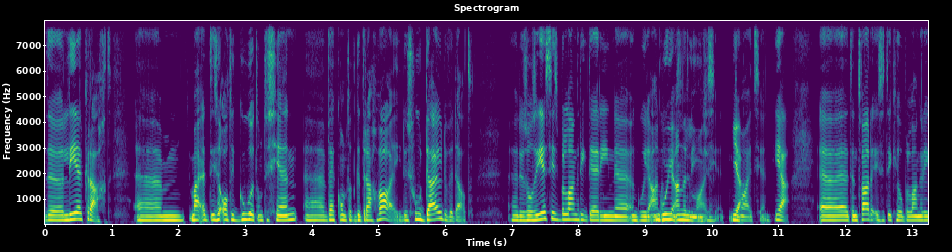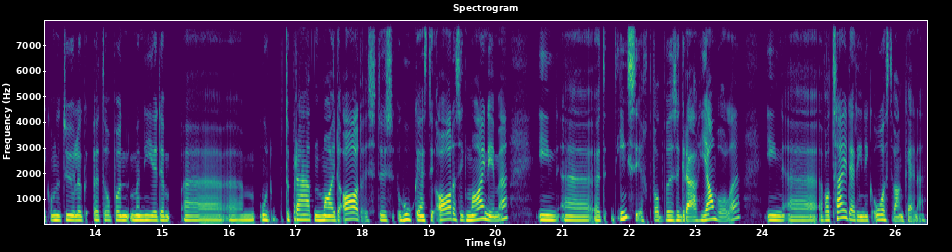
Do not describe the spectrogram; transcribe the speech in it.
de leerkracht. Um, maar het is altijd goed om te zien waar komt dat gedrag bij. Dus hoe duiden we dat? Uh, dus als eerste is belangrijk daarin uh, een goede analyse, goede analyse. te maken. Ja. ja. Uh, ten tweede is het ook heel belangrijk om natuurlijk het op een manier de, um, te praten met de ouders. Dus hoe kan de ouders ik meenemen in het inzicht wat we ze graag Jan willen, in wat zij daarin ik oost van kennen.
